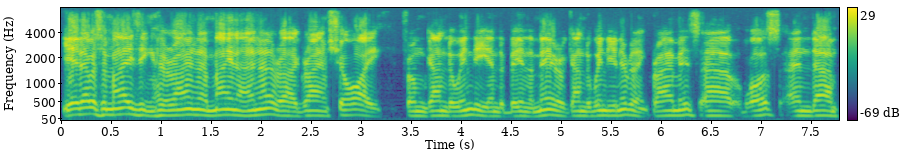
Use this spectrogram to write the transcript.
Yeah, that was amazing. Her owner, main owner, uh, Graeme Scheu, from Goondiwindi and to being the mayor of Goondiwindi and everything. Graham is uh, was, and um,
